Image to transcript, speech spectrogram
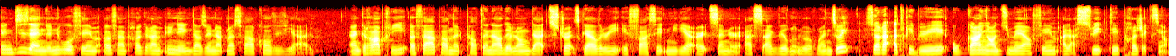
Une dizaine de nouveaux films offrent un programme unique dans une atmosphère conviviale. Un grand prix offert par notre partenaire de longue date Struts Gallery et Fawcett Media Arts Center à Sackville, Nouveau-Brunswick, sera attribué au gagnant du meilleur film à la suite des projections.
